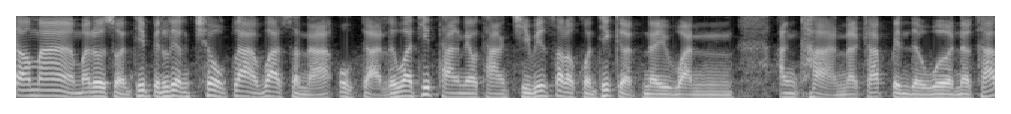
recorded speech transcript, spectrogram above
ต่อมามาดูส่วนที่เป็นเรื่องโชคลาภวาสนาโอกาส หรือว่าทิศทางแนวทางชีวิตสำหรับคนที่เกิดในวันอังคารนะครับ เป็นเดอะเวิร์นะครับ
